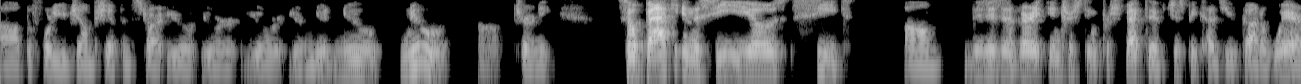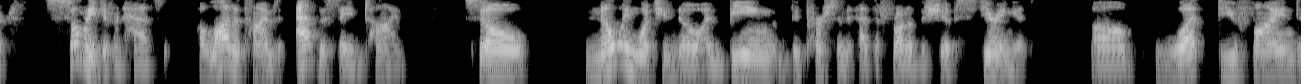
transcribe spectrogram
uh, before you jump ship and start your your your your new new new uh, journey. So back in the CEO's seat, um, it is a very interesting perspective just because you've got to wear so many different hats a lot of times at the same time. So knowing what you know and being the person at the front of the ship steering it, um, what do you find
